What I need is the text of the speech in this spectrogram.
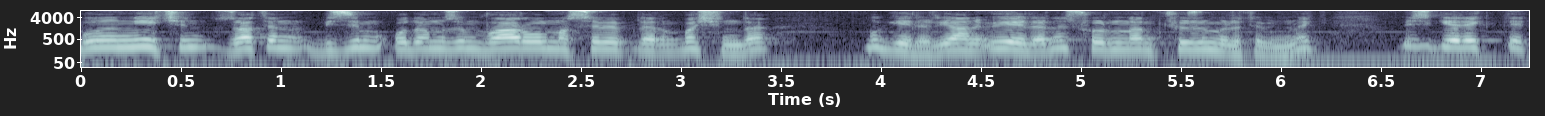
Bunun niçin? Zaten bizim odamızın var olma sebeplerinin başında bu gelir. Yani üyelerin sorunlarını çözüm üretebilmek. Biz gerekli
